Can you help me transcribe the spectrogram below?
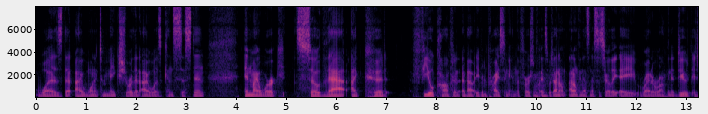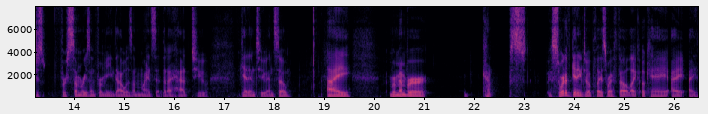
was that I wanted to make sure that I was consistent in my work so that I could feel confident about even pricing it in the 1st mm-hmm. place which I don't I don't think that's necessarily a right or wrong thing to do it just for some reason for me that was a mindset that I had to get into and so I remember kind of sort of getting to a place where I felt like okay I I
